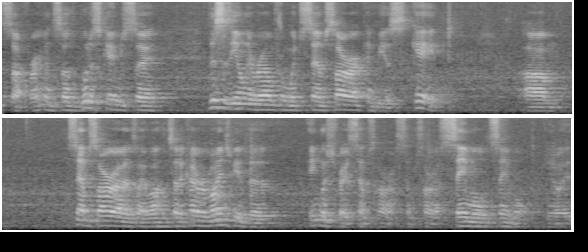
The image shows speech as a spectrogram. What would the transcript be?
and suffering, and so the Buddhists came to say, this is the only realm from which samsara can be escaped. Um, samsara, as I've often said, it kind of reminds me of the English phrase samsara, samsara, same old, same old. You know, it,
